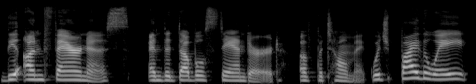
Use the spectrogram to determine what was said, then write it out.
the unfairness and the double standard of Potomac, which, by the way,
